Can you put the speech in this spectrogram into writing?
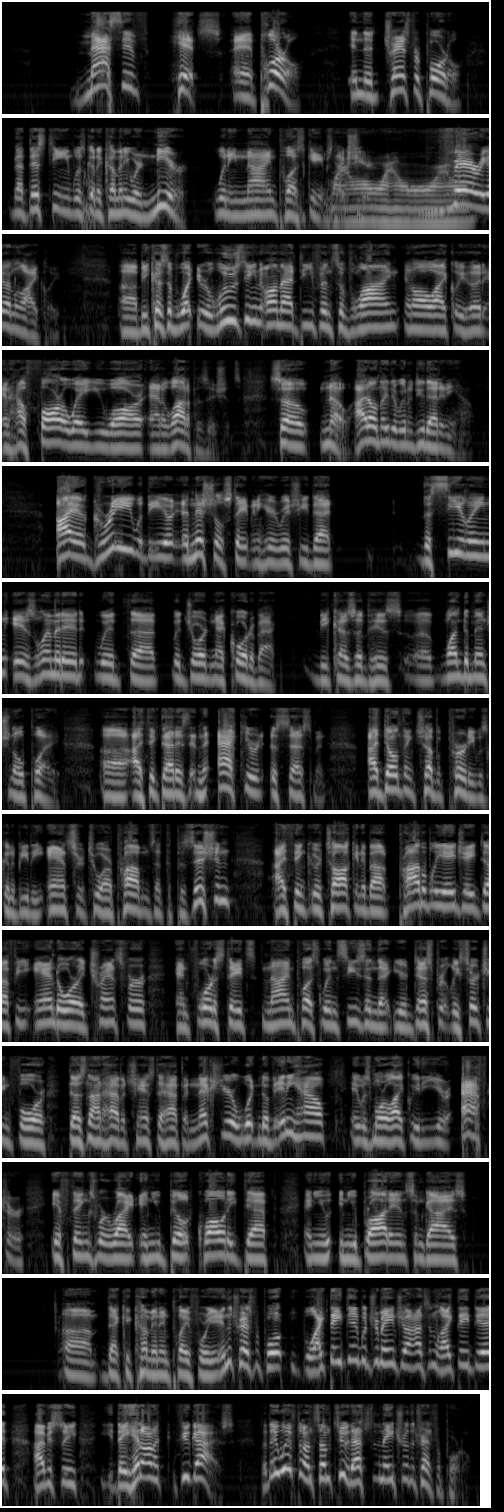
massive hits, uh, plural, in the transfer portal, that this team was going to come anywhere near winning nine plus games next year. Very unlikely uh, because of what you're losing on that defensive line in all likelihood and how far away you are at a lot of positions. So, no, I don't think they're going to do that anyhow. I agree with the initial statement here, Richie, that the ceiling is limited with uh, with Jordan at quarterback because of his uh, one dimensional play. Uh, I think that is an accurate assessment. I don't think Chubba Purdy was going to be the answer to our problems at the position. I think you're talking about probably AJ Duffy and or a transfer and Florida State's nine plus win season that you're desperately searching for does not have a chance to happen next year. Wouldn't have anyhow. It was more likely the year after if things were right and you built quality depth and you and you brought in some guys um, that could come in and play for you in the transfer portal, like they did with Jermaine Johnson, like they did. Obviously, they hit on a few guys, but they whiffed on some too. That's the nature of the transfer portal.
